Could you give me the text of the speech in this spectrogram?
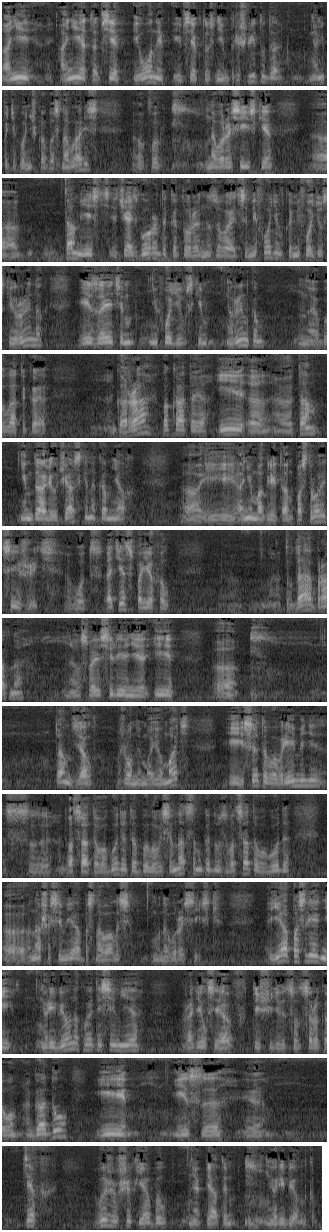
они, они это все ионы и все, кто с ним пришли туда, они потихонечку обосновались в Новороссийске. Там есть часть города, которая называется Мефодьевка, Мефодьевский рынок – и за этим Неходиевским рынком э, была такая гора покатая, и э, э, там им дали участки на камнях, э, и они могли там построиться и жить. Вот. Отец поехал э, туда, обратно, в свое селение, и э, там взял жены мою мать, и с этого времени, с 20 -го года, это было в 18 году, с 20 -го года э, наша семья обосновалась в Новороссийске. Я последний ребенок в этой семье, родился я в 1940 году, и из э, э, тех выживших я был пятым ребенком.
